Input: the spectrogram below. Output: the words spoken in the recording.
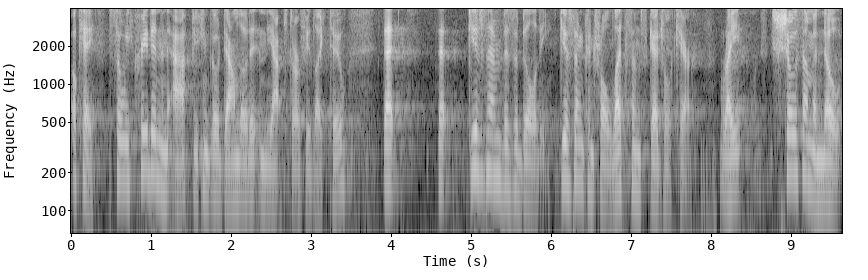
Okay, so we created an app, you can go download it in the App Store if you'd like to, that, that gives them visibility, gives them control, lets them schedule care, right? Shows them a note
